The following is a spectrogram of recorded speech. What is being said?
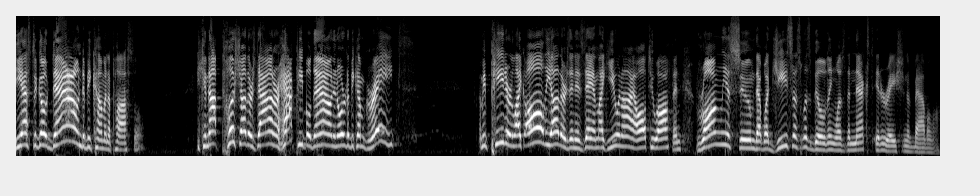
He has to go down to become an apostle. He cannot push others down or hack people down in order to become great. I mean, Peter, like all the others in his day, and like you and I all too often, wrongly assumed that what Jesus was building was the next iteration of Babylon.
